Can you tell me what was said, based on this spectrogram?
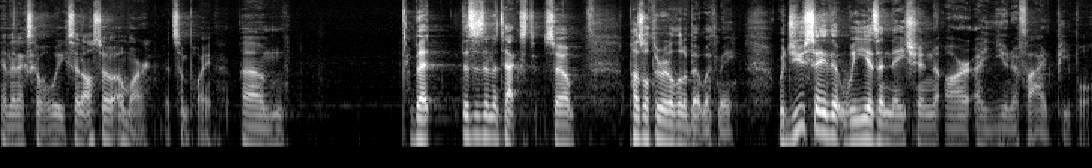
in the next couple weeks, and also Omar at some point. Um, but this is in the text, so puzzle through it a little bit with me. Would you say that we as a nation are a unified people?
